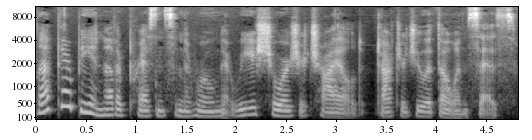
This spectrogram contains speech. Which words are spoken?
Let there be another presence in the room that reassures your child, Dr. Judith Owens says.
